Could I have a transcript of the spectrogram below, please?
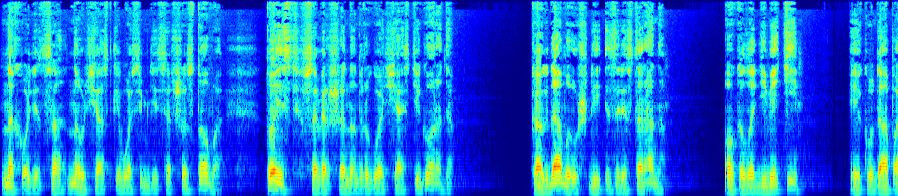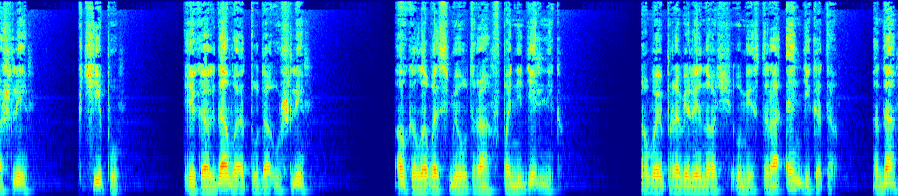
находятся на участке 86-го, то есть в совершенно другой части города. Когда вы ушли из ресторана? Около девяти. И куда пошли? К Чипу. И когда вы оттуда ушли? Около восьми утра в понедельник. «Вы провели ночь у мистера Эндикота?» «Да».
